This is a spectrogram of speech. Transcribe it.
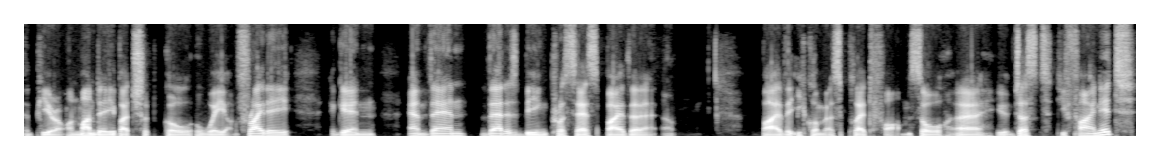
appear on Monday, but should go away on Friday again. And then that is being processed by the um, by the e-commerce platform. So uh, you just define it,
